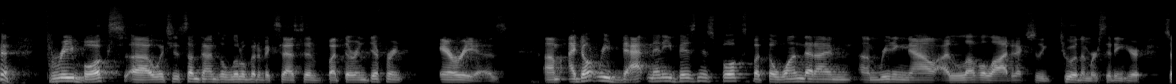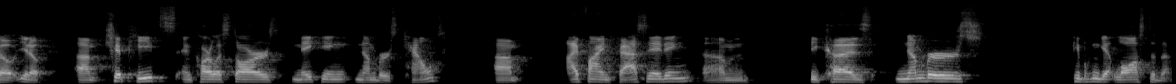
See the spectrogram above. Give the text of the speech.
three books uh, which is sometimes a little bit of excessive but they're in different areas um, i don't read that many business books but the one that i'm, I'm reading now i love a lot actually two of them are sitting here so you know um, chip heath's and karla starr's making numbers count um, I find fascinating um, because numbers, people can get lost to them.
